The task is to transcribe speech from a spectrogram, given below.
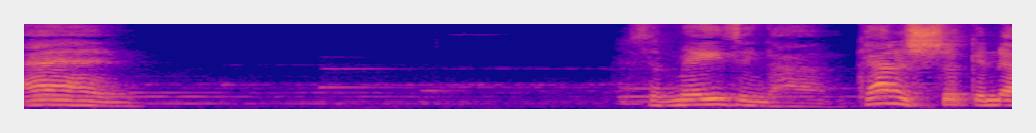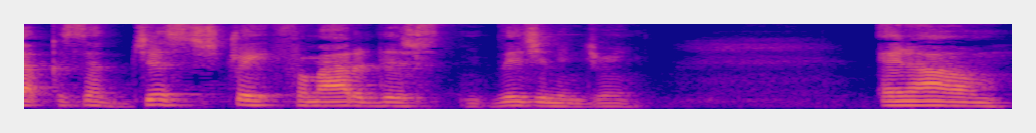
And it's amazing. I'm kind of shooken up because I'm just straight from out of this vision and dream. And um,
